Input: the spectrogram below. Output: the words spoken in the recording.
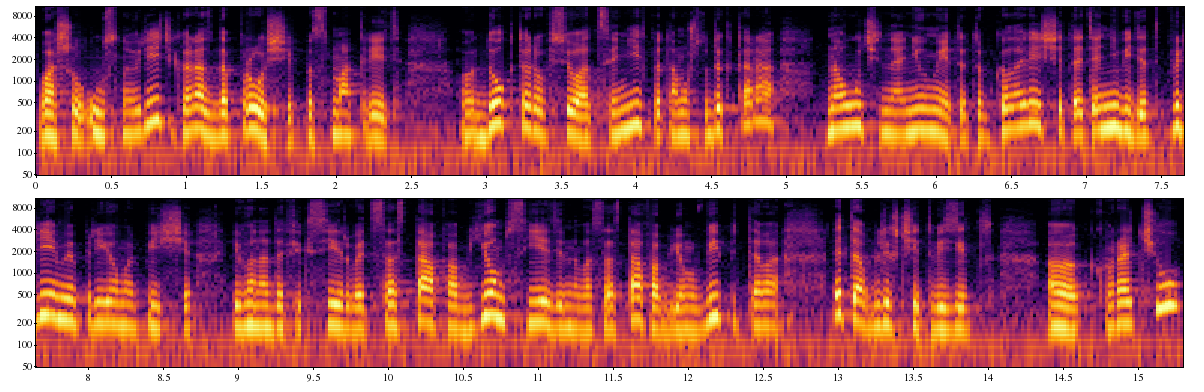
вашу устную речь, гораздо проще посмотреть э, доктору, все оценить, потому что доктора научены, они умеют это в голове считать, они видят время приема пищи, его надо фиксировать, состав, объем съеденного, состав, объем выпитого. Это облегчит визит э, к врачу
